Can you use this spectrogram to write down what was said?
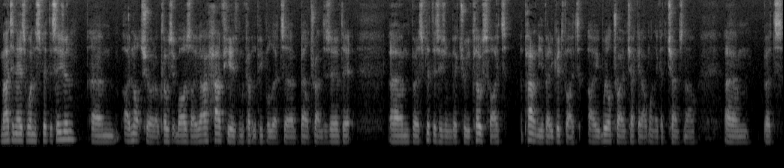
Martinez won the split decision. Um, I'm not sure how close it was. I have heard from a couple of people that uh, Beltran deserved it. Um, but a split decision victory, close fight, apparently a very good fight. I will try and check it out when I get a chance now. Um, but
